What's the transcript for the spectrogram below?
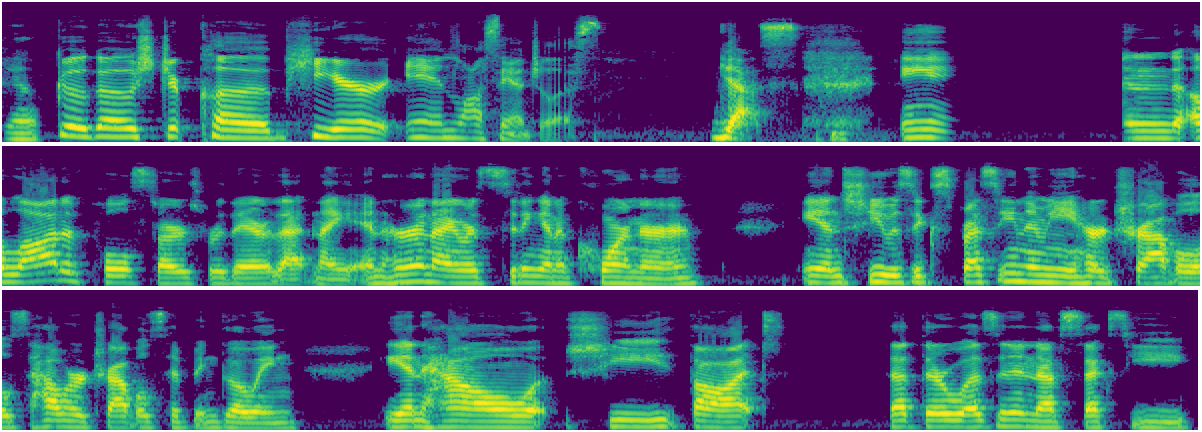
yeah. go go strip club here in Los Angeles. Yes. And and a lot of pole stars were there that night. And her and i were sitting in a corner and she was expressing to me her travels how her travels had been going and how she thought that there wasn't enough sexy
